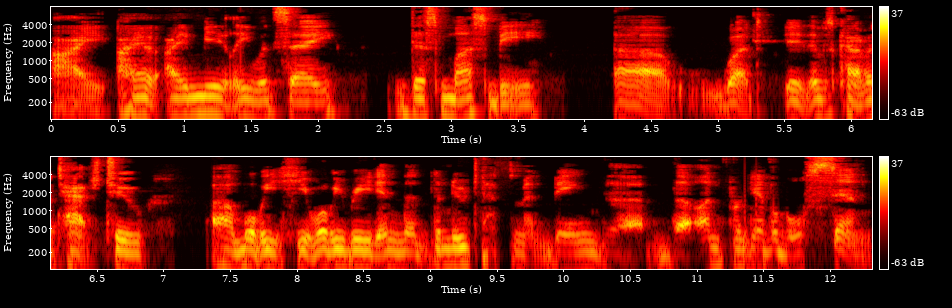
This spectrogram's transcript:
I I, I immediately would say this must be uh, what it, it, was kind of attached to um, what we hear, what we read in the, the New Testament being the the unforgivable sin,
